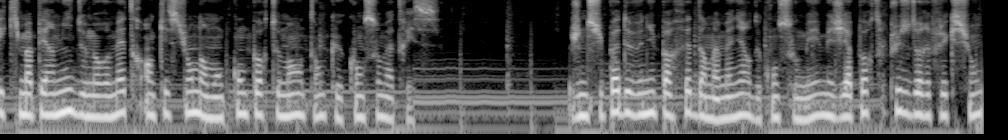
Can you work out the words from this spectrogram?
et qui m'a permis de me remettre en question dans mon comportement en tant que consommatrice. Je ne suis pas devenue parfaite dans ma manière de consommer, mais j'y apporte plus de réflexion.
